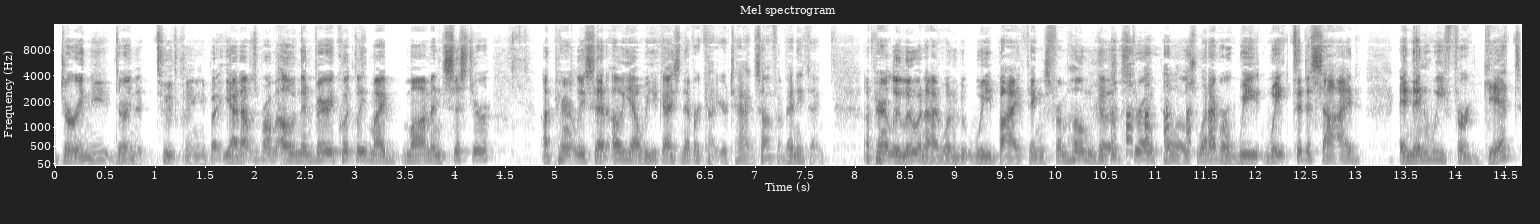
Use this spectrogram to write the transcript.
during the during the tooth cleaning. But yeah, that was a problem. Oh, and then very quickly, my mom and sister apparently said, "Oh yeah, well you guys never cut your tags off of anything." Apparently, Lou and I, when we buy things from Home Goods, throw pillows, whatever, we wait to decide, and then we forget.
